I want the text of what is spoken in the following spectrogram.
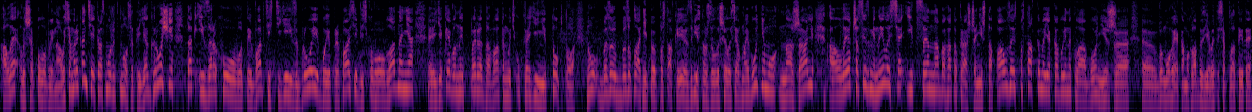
але лише половина. А ось американці якраз можуть вносити як гроші, так і зараховувати вартість тієї зброї, боєприпасів, військового обладнання, е, яке вони передаватимуть Україні. Тобто, ну безо- безоплатні поставки, звісно ж, залишилися в майбутньому. На жаль, але часи змінилися, і це набагато краще ніж та пауза із поставками, яка виникла, або ніж е, е, вимога, яка могла би з'явитися платити,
